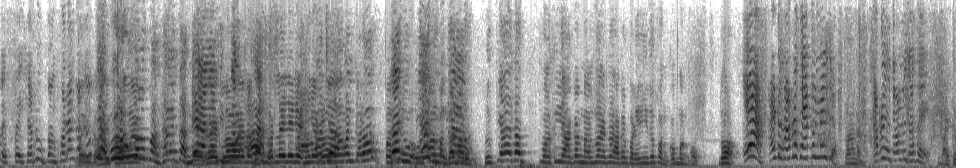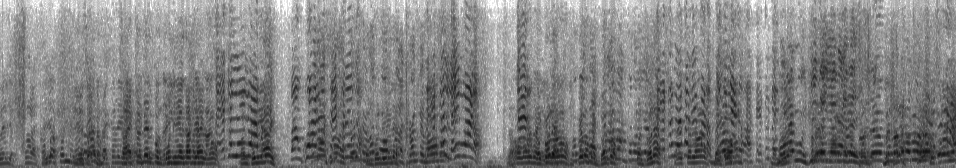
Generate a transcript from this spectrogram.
પૈસા ને પંખો. ભાઈ પંખો કરતો લઈ લઈને કરો. પછી મારું. રૂપિયા તો બાકી આગળ માલમાં એટલે આગળ પડી દીધો પંખો પંખો. દો. એ આ આપણે સાયકલ લઈ જાઓ આપણે ત્રણ લીધા છે. સાયકલ લઈ જા સાયકલ સાયકલ પંખો લઈ આય પંખો લઈ આય. પંખો આલો સાયકલ લઈ જાઓ પંખો લઈ આય. સાયકલ લઈ માળો પંખો લે. પેલો પંખો તો. પંખો લે. સાયકલ લઈ માળો બે ડોહા સાયકલ લઈ તારું ભલા, સાયકલ લે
